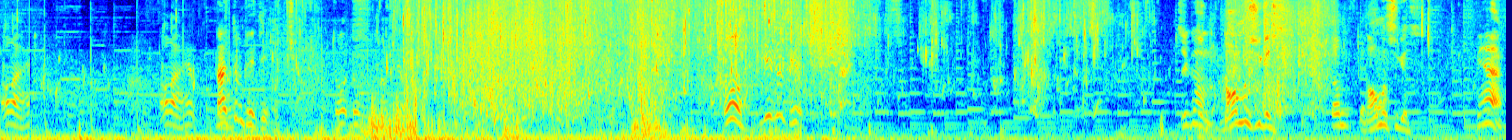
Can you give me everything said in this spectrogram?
어가 해. 어가 해. 나 좀 되지. 저, 너 뭐, 안 돼. 어, 이게 좀 돼. 지금 너무 숙였어. 너무 숙였어. 그냥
